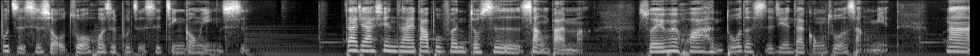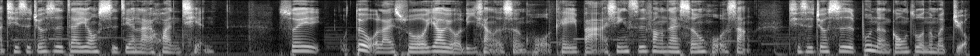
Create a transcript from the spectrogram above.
不只是手作，或是不只是精工影视。大家现在大部分都是上班嘛，所以会花很多的时间在工作上面。那其实就是在用时间来换钱。所以对我来说，要有理想的生活，可以把心思放在生活上，其实就是不能工作那么久。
